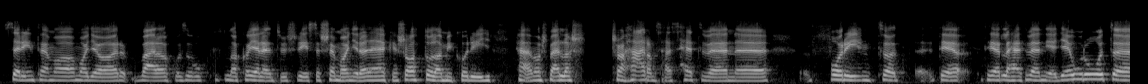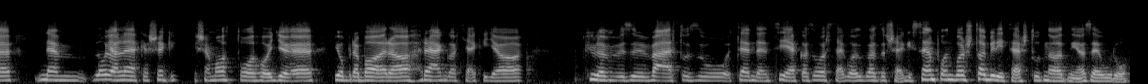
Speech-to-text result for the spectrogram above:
Szerintem a magyar vállalkozóknak a jelentős része sem annyira lelkes attól, amikor így, hát most már lassan 370 forint tér, tér lehet venni egy eurót, nem olyan lelkes senki sem attól, hogy jobbra-balra rángatják így a különböző változó tendenciák az országot gazdasági szempontból, stabilitást tudna adni az euró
